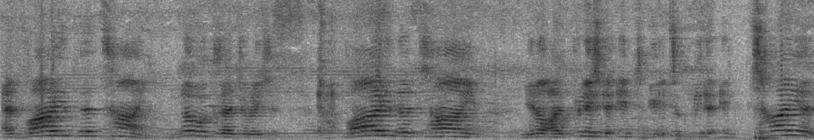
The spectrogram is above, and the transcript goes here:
And by the time, no exaggeration, by the time you know I finished the interview, it took me the entire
